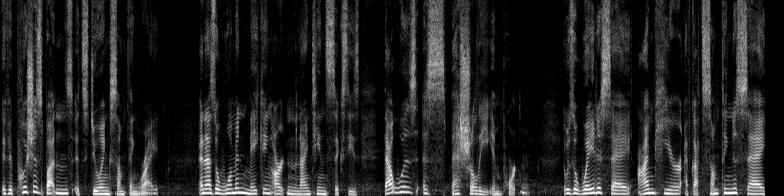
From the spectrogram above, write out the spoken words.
If it pushes buttons, it's doing something right. And as a woman making art in the 1960s, that was especially important. It was a way to say, I'm here, I've got something to say,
